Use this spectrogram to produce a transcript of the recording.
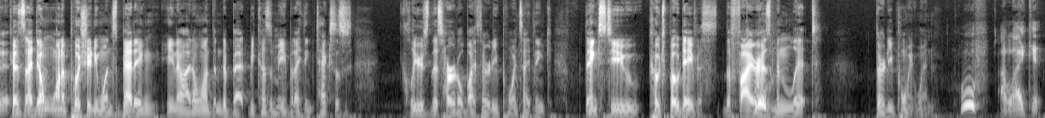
because I don't want to push anyone's betting. You know, I don't want them to bet because of me, but I think Texas clears this hurdle by 30 points. I think thanks to Coach Bo Davis, the fire Ooh. has been lit. 30 point win. Whew, I like it.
